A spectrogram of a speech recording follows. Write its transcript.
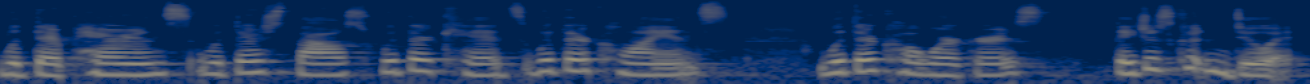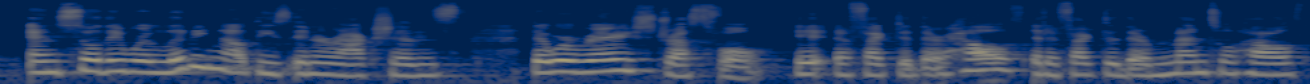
with their parents, with their spouse, with their kids, with their clients, with their coworkers. They just couldn't do it. And so they were living out these interactions that were very stressful. It affected their health, it affected their mental health,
